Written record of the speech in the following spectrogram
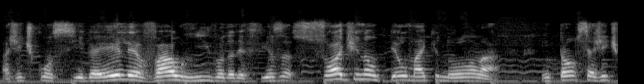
a gente consiga elevar o nível da defesa só de não ter o Mike Nolan lá. Então, se a gente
